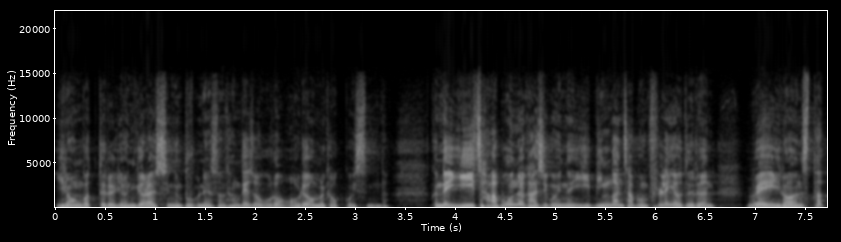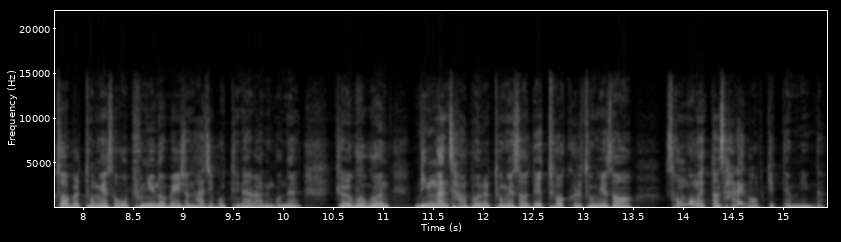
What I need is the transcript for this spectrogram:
이런 것들을 연결할 수 있는 부분에서는 상대적으로 어려움을 겪고 있습니다. 근데 이 자본을 가지고 있는 이 민간 자본 플레이어들은 왜 이런 스타트업을 통해서 open innovation 하지 못했냐라는 거는 결국은 민간 자본을 통해서 네트워크를 통해서 성공했던 사례가 없기 때문입니다.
